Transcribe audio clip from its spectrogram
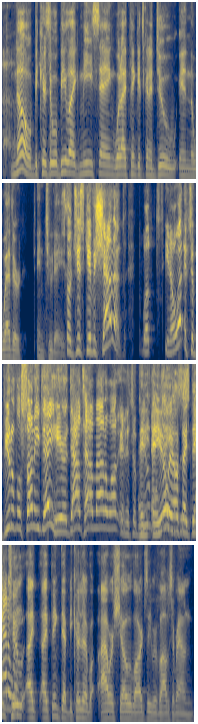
uh, no, because it will be like me saying what I think it's going to do in the weather in two days. So just give a shout out. Well, you know what? It's a beautiful sunny day here in downtown Matawan, and it's a beautiful. And, and you know what else I think too? I I think that because of our show largely revolves around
